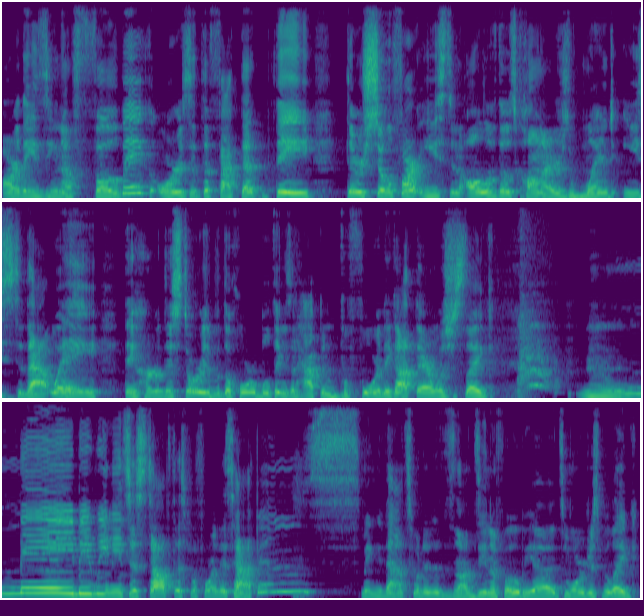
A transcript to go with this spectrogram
are they xenophobic or is it the fact that they they're so far east and all of those colonizers went east that way. They heard the stories of the horrible things that happened before they got there and was just like maybe we need to stop this before this happens. maybe that's what it is. It's not xenophobia. It's more just like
